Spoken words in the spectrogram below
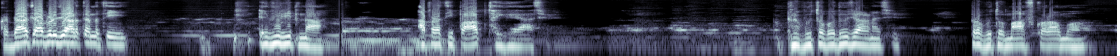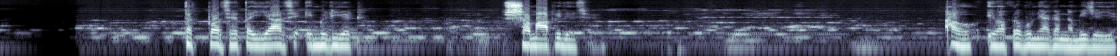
કદાચ આપણે જાણતા નથી એવી રીતના આપણાથી પાપ થઈ ગયા છે. પ્રભુ તો બધું જાણે છે. પ્રભુ તો માફ કરવામાં તત્પર છે, તૈયાર છે ઇમિડિયેટ ક્ષમા આપી દે છે. આવો, એવા પ્રભુની આગળ નમી જઈએ.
